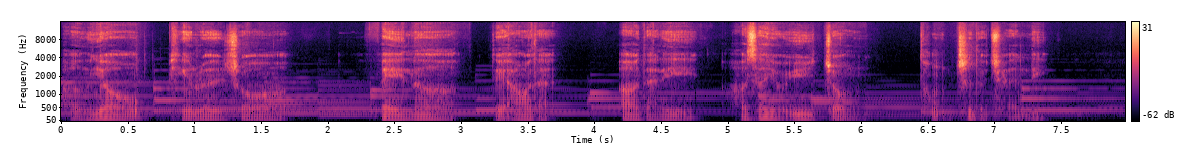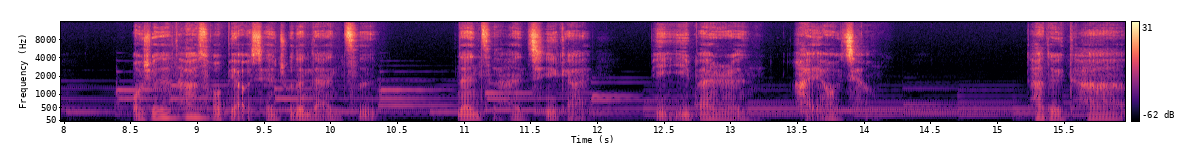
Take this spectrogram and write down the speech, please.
朋友评论说：“费勒对奥黛奥黛丽好像有一种统治的权利。”我觉得他所表现出的男子男子汉气概，比一般人。还要强，他对她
